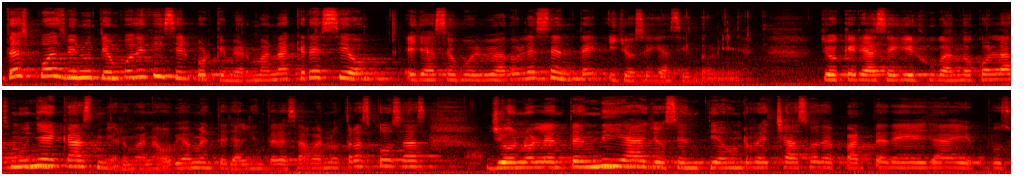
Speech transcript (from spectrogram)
Después vino un tiempo difícil porque mi hermana creció, ella se volvió adolescente y yo seguía siendo niña. Yo quería seguir jugando con las muñecas, mi hermana obviamente ya le interesaban otras cosas, yo no le entendía, yo sentía un rechazo de parte de ella y pues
